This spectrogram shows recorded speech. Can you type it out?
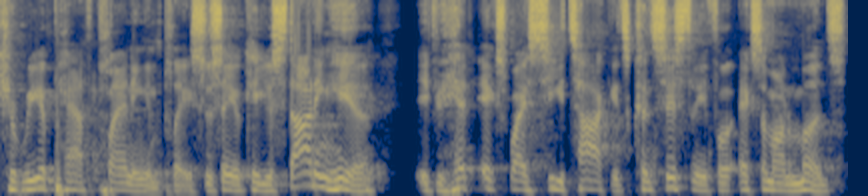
career path planning in place. So say, okay, you're starting here. If you hit XYZ targets consistently for X amount of months,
